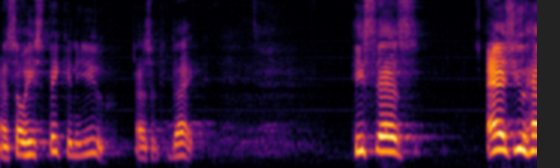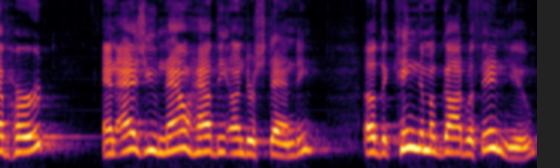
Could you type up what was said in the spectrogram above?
And so He's speaking to you as of today. He says, As you have heard, and as you now have the understanding of the kingdom of God within you,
